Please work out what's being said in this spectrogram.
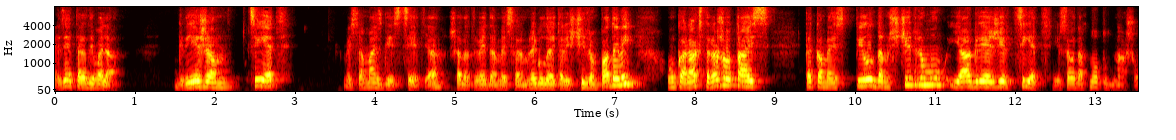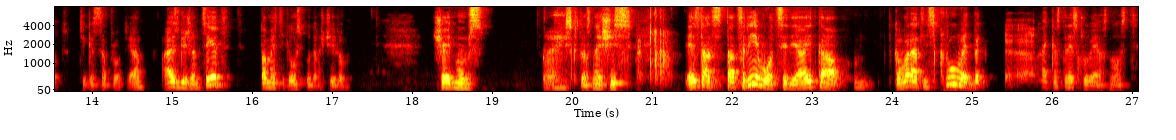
Redziet, tagad ir vaļā. Griežam ciet, mēs varam aizgriezt ciet. Ja? Šādā veidā mēs varam regulēt arī šķidrumu padevi. Un kā raksta ražotājs, tā kā mēs pildām šķidrumu, jāgriež ir ciet, jo savādāk nopludināšot, cik es saprotu. Ja? Aizgriežam ciet, tā mēs tikai uzpildām šķidrumu. Šeit mums izskatās, ne šis. Es tāds, tāds rievots ir, jā, it kā, ka varētu viņu skrūvēt, bet nekas te neskrūvējās nost.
